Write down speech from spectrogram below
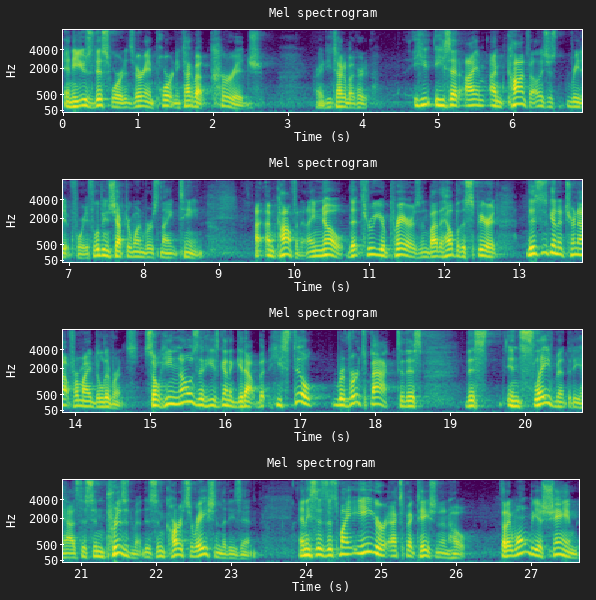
And he used this word, it's very important. He talked about courage, right? He talked about courage. He, he said, I'm, I'm confident. Let's just read it for you. Philippians chapter 1, verse 19. I, I'm confident. I know that through your prayers and by the help of the Spirit, this is going to turn out for my deliverance. So he knows that he's going to get out, but he still reverts back to this, this enslavement that he has, this imprisonment, this incarceration that he's in. And he says, It's my eager expectation and hope that I won't be ashamed,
